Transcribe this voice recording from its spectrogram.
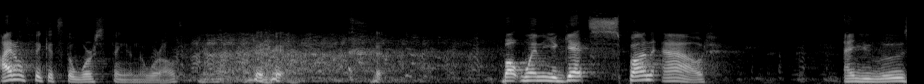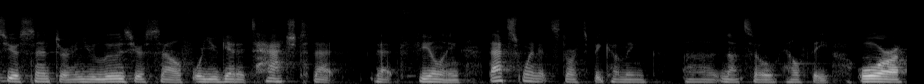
I don't think it's the worst thing in the world. But when you get spun out and you lose your center and you lose yourself, or you get attached to that, that feeling, that's when it starts becoming uh, not so healthy. Or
